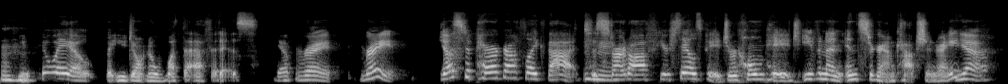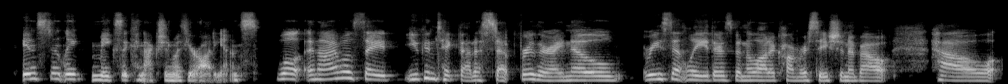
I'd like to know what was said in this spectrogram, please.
mm-hmm. You need a way out, but you don't know what the F it is. Yep. Right. Right. Just a paragraph like that to mm-hmm. start off your sales page, your homepage, even an Instagram caption, right? Yeah instantly makes a connection with your audience. Well, and I will say you can take that a step further. I know recently there's been a lot of conversation about how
